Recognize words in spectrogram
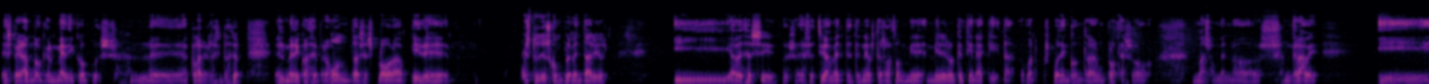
esperando que el médico, pues, le aclare la situación. El médico hace preguntas, explora, pide estudios complementarios y a veces sí, pues efectivamente, tiene usted razón, mire, mire lo que tiene aquí. Bueno, pues puede encontrar un proceso más o menos grave y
